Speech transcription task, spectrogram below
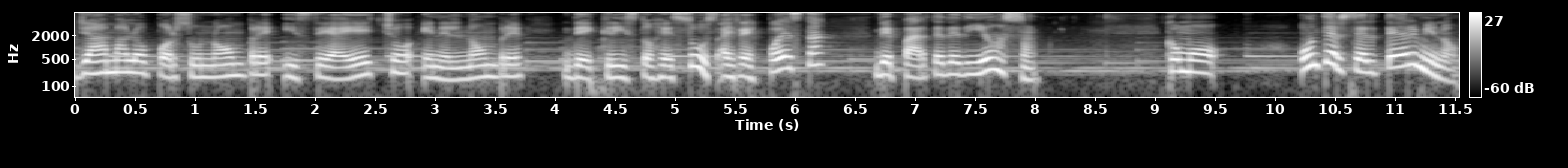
llámalo por su nombre y sea hecho en el nombre de Cristo Jesús. Hay respuesta de parte de Dios. Como un tercer término,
